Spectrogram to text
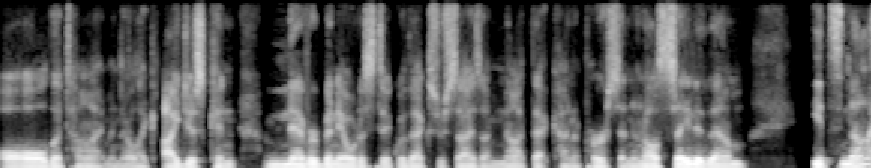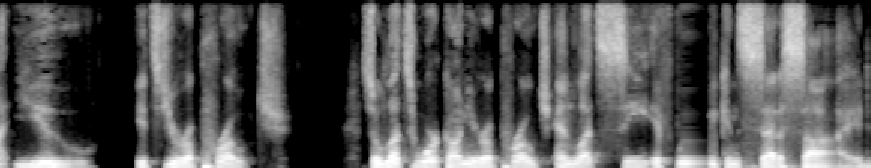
all the time and they're like, I just can, I've never been able to stick with exercise. I'm not that kind of person. And I'll say to them, it's not you, it's your approach. So let's work on your approach and let's see if we can set aside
